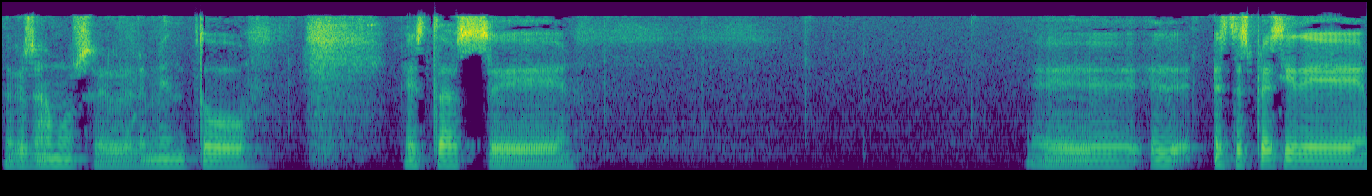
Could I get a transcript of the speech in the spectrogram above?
Agarramos el elemento, estas, eh, eh, esta especie de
